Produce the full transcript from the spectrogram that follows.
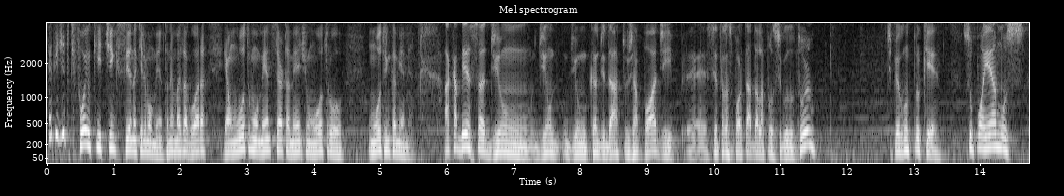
E acredito que foi o que tinha que ser naquele momento, né? Mas agora é um outro momento, certamente um outro, um outro encaminhamento. A cabeça de um, de um, de um candidato já pode é, ser transportada lá para o segundo turno? Te pergunto por quê. Suponhamos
